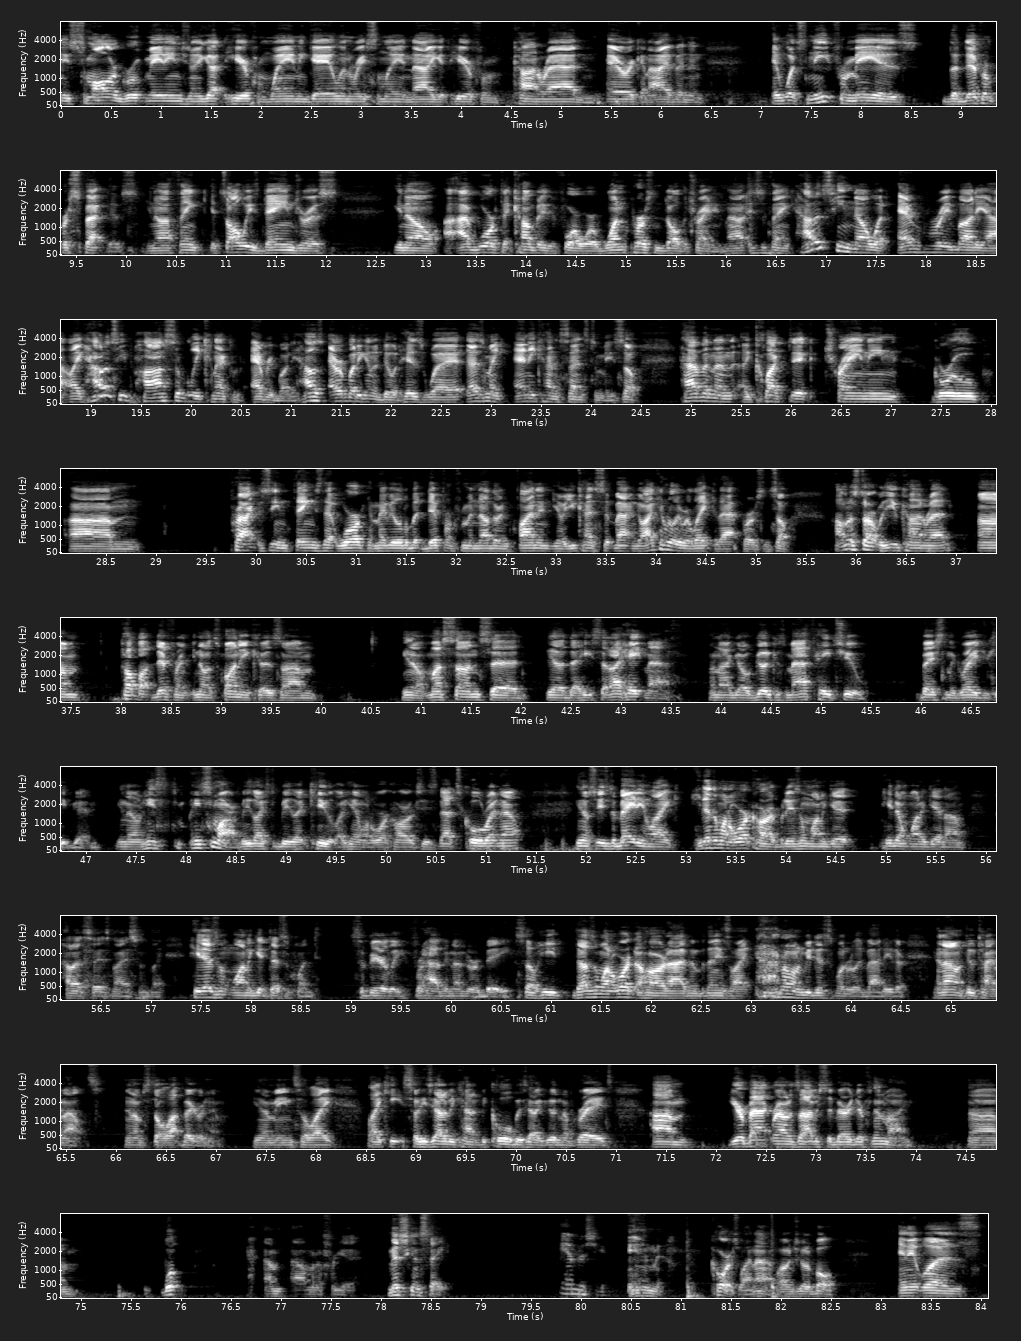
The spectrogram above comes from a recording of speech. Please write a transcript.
These smaller group meetings. You know, you got to hear from Wayne and Galen recently, and now you get to hear from Conrad and Eric and Ivan. And and what's neat for me is the different perspectives. You know, I think it's always dangerous. You know, I've worked at companies before where one person did all the training. Now, it's to think, how does he know what everybody like? How does he possibly connect with everybody? How's everybody going to do it his way? It doesn't make any kind of sense to me. So, having an eclectic training group, um, practicing things that work that may be a little bit different from another and finding, you know, you kind of sit back and go, I can really relate to that person. So I'm going to start with you, Conrad. Um, talk about different. You know, it's funny because, um, you know, my son said the other day, he said, I hate math. And I go, good, because math hates you based on the grade you keep getting. You know, and he's he's smart, but he likes to be like cute, like he don't want to work hard because that's cool right now. You know, so he's debating like he doesn't want to work hard, but he doesn't want to get he don't want to get um how do I say it's nice and like he doesn't want to get disciplined severely for having under a B. So he doesn't want to work that hard, Ivan, but then he's like, I don't want to be disciplined really bad either. And I don't do timeouts. And I'm still a lot bigger than him. You know what I mean? So like like he so he's gotta be kind of be cool, but he's got good enough grades. Um, your background is obviously very different than mine. Um, what I'm I'm gonna forget. Michigan State. And Michigan. And of course, why not? Why don't you go to both? And it was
